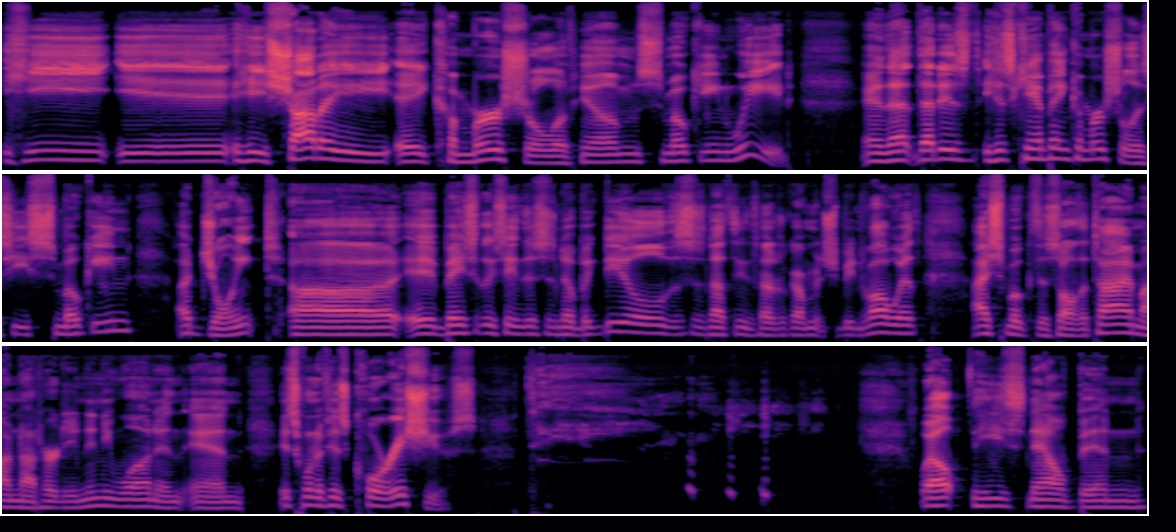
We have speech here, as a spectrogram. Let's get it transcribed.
he he shot a a commercial of him smoking weed and that that is his campaign commercial is he's smoking a joint uh basically saying this is no big deal. This is nothing the federal government should be involved with. I smoke this all the time. I'm not hurting anyone. And and it's one of his core issues. Well he's now been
